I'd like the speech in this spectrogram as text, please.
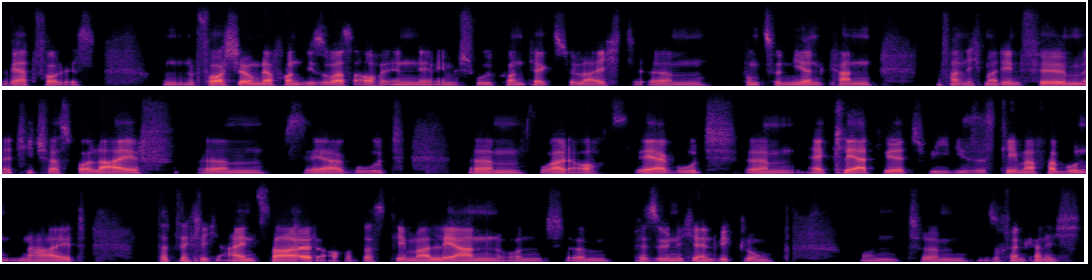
wertvoll ist eine Vorstellung davon, wie sowas auch in, im Schulkontext vielleicht ähm, funktionieren kann. Da fand ich mal den Film äh, Teachers for Life ähm, sehr gut, ähm, wo halt auch sehr gut ähm, erklärt wird, wie dieses Thema Verbundenheit tatsächlich einzahlt, auch auf das Thema Lernen und ähm, persönliche Entwicklung. Und ähm, insofern kann ich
